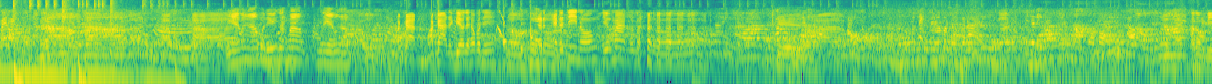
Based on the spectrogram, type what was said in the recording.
ไม่รักคุณนะครับครับครับเป็นไงบ้างครับวันนี้ช่างภาพเป็นไงบ้างครับโอ้อย่างเดียวเลยครับวันนี้อ๋อเอเนจีน้องเยอะมากครับอ๋อโอ เคแต่งหน้ามาเลยก็ได้พี่จะมีความจริงกับบอกเขานะครับสนุกดี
